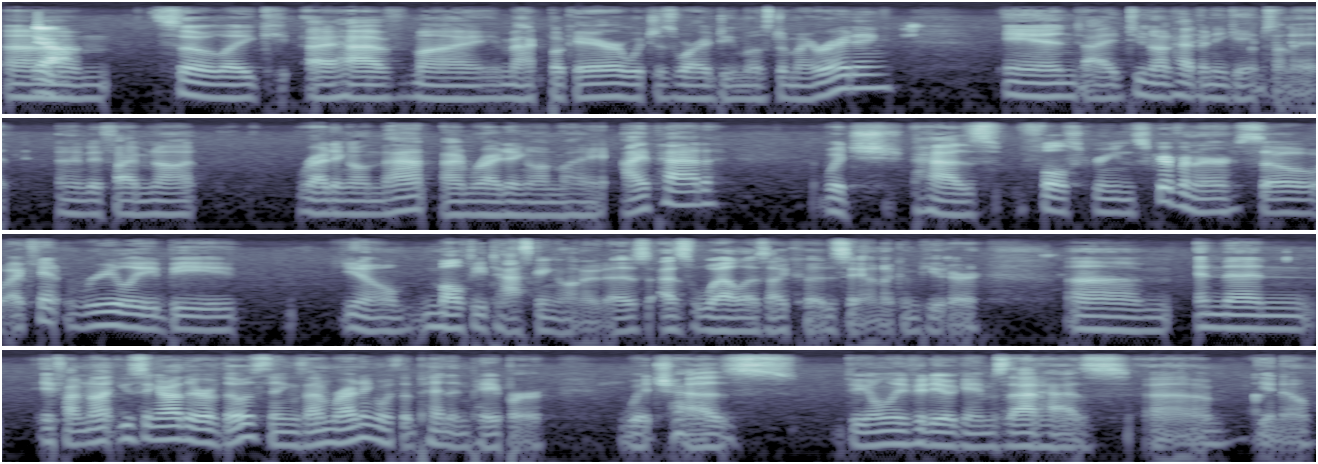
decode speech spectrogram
Um, Yeah. So like I have my MacBook Air, which is where I do most of my writing, and I do not have any games on it. And if I'm not writing on that, I'm writing on my iPad, which has full screen Scrivener, so I can't really be, you know, multitasking on it as as well as I could say on a computer. Um, and then if I'm not using either of those things, I'm writing with a pen and paper, which has the only video games that has, uh, you know,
